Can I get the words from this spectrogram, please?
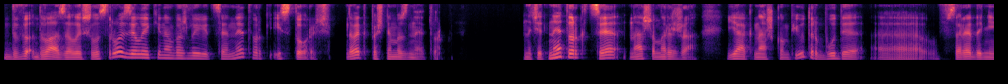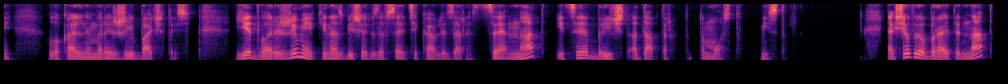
два, два залишились розділи, які нам важливі: це Network і Storage. Давайте почнемо з Network. Значить, Network це наша мережа. Як наш комп'ютер буде е, всередині локальної мережі бачитись. Є два режими, які нас більше за все цікавлять зараз: це NAT і це Bridged Adapter, тобто мост, міст. Якщо ви обираєте NAT,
